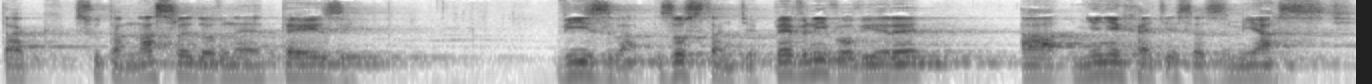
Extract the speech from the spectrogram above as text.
tak sú tam nasledovné tézy. Výzva, zostaňte pevní vo viere a nenechajte sa zmiasť.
